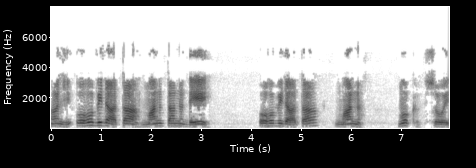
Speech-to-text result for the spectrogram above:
ਹਾਂਜੀ ਉਹ ਵਿਧਾਤਾ ਮਨ ਤਨ ਦੇ। ਉਹ ਵਿਧਾਤਾ ਮਨ ਮੁਖ ਸੋਏ।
